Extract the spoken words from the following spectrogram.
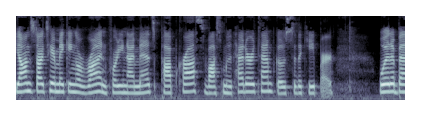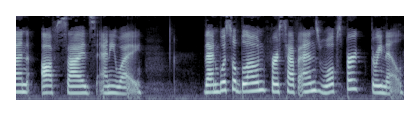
Jan starts here making a run. 49 minutes, Popp cross, Wassmuth header attempt goes to the keeper. Would have been offsides anyway. Then whistle blown, first half ends, Wolfsburg 3-0.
